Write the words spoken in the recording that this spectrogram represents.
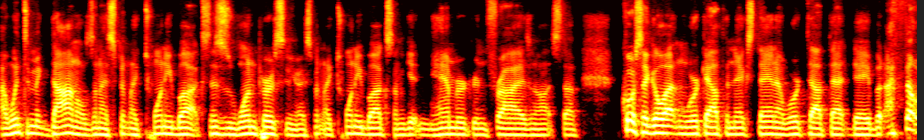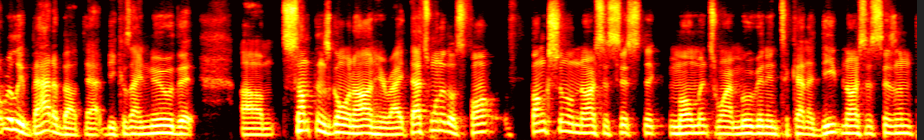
I went to McDonald's and I spent like 20 bucks. This is one person here. I spent like 20 bucks on getting hamburger and fries and all that stuff. Of course, I go out and work out the next day and I worked out that day, but I felt really bad about that because I knew that um, something's going on here, right? That's one of those fun- functional narcissistic moments where I'm moving into kind of deep narcissism.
